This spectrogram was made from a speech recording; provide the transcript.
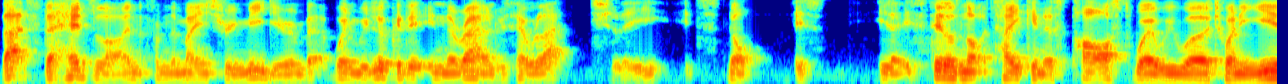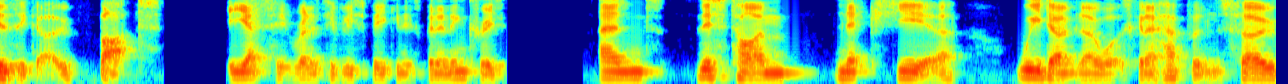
that's the headline from the mainstream media. But when we look at it in the round, we say, well, actually, it's not, it's, you know, it's still not taking us past where we were 20 years ago. But yes, it, relatively speaking, it's been an increase. And this time next year, we don't know what's going to happen. So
